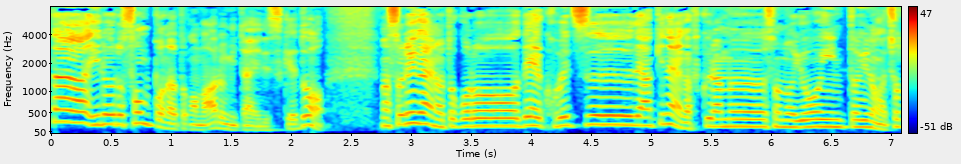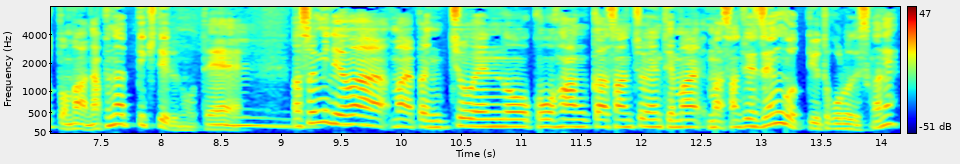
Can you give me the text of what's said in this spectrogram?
日いろいろ損保だとかもあるみたいですけど、まあそれ以外のところで個別で商いが膨らむその要因というのがちょっとまあなくなってきてるので、まあそういう意味では、まあやっぱり2兆円の後半か3兆円手前、まあ3兆円前後っていうところですかね。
